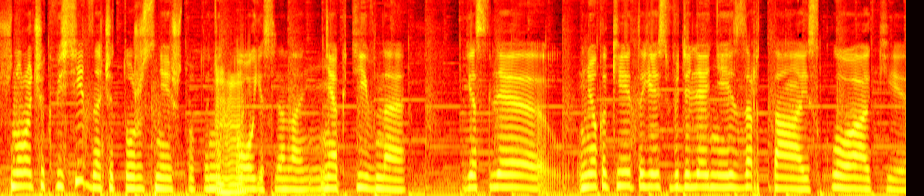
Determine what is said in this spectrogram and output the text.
шнурочек висит, значит тоже с ней что-то не Мгм. то, если она неактивная. Если у нее какие-то есть выделения изо рта, из клоаки,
